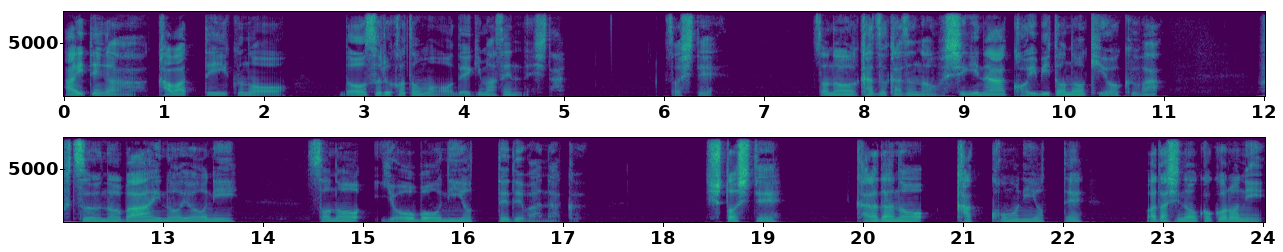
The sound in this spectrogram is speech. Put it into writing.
相手が変わっていくのをどうすることもできませんでした。そして、その数々の不思議な恋人の記憶は、普通の場合のように、その要望によってではなく、主として体の格好によって私の心に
